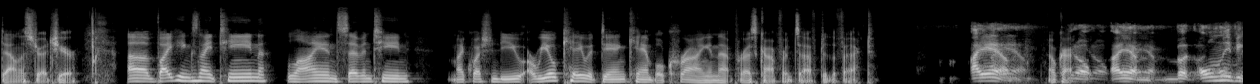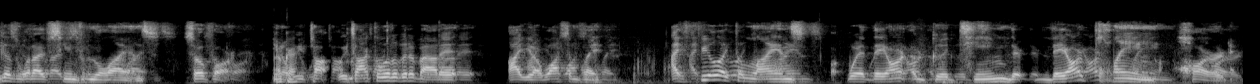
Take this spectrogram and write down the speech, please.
down the stretch here. Uh, Vikings 19, Lions 17. My question to you: Are we okay with Dan Campbell crying in that press conference after the fact? I am. Okay. You know, I am, but only because of what I've seen from the Lions so far. You know, Okay. we talked we talked a little bit about it. I you know watched them play. I feel like the Lions, where they aren't a good team, they're, they are playing hard,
